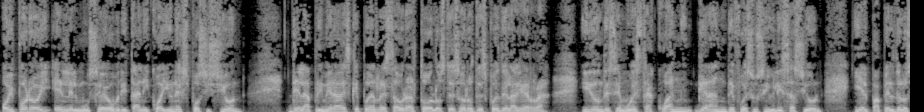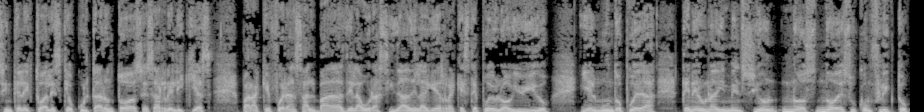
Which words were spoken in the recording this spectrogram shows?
Hoy por hoy en el Museo Británico hay una exposición de la primera vez que pueden restaurar todos los tesoros después de la guerra y donde se muestra cuán grande fue su civilización y el papel de los intelectuales que ocultaron todas esas reliquias para que fueran salvadas de la voracidad de la guerra que este pueblo ha vivido y el mundo pueda tener una dimensión no, no de su conflicto,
